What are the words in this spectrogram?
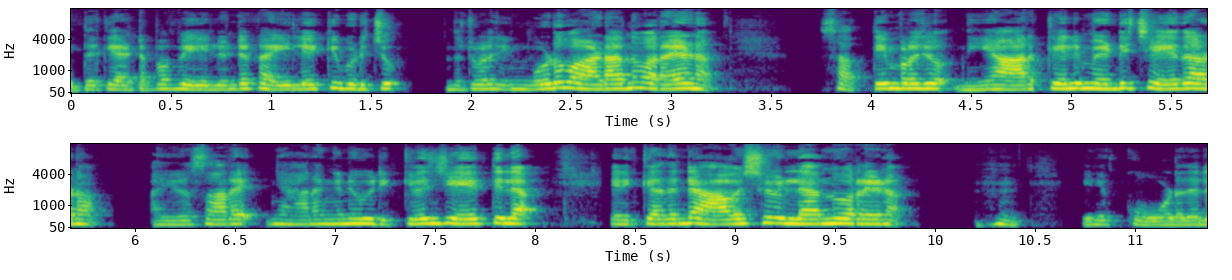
ഇത് കേട്ടപ്പോൾ വേലുവിന്റെ കയ്യിലേക്ക് പിടിച്ചു. എന്നിട്ട് പറഞ്ഞു ഇങ്ങോട്ട് വാടാന്ന് പറയണം. സത്യം പറഞ്ഞു നീ ആർക്കേലും വേണ്ടി ചെയ്താണോ അയ്യോ സാറേ ഞാനങ്ങനെ ഒരിക്കലും ചെയ്യത്തില്ല. എനിക്കതിന്റെ ആവശ്യമില്ല എന്ന് പറയണം. ഇനി കൂടുതൽ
